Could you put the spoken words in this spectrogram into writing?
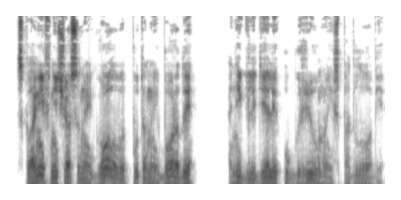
Склонив нечесанные головы, путанные бороды, они глядели угрюмо из-под лоби.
